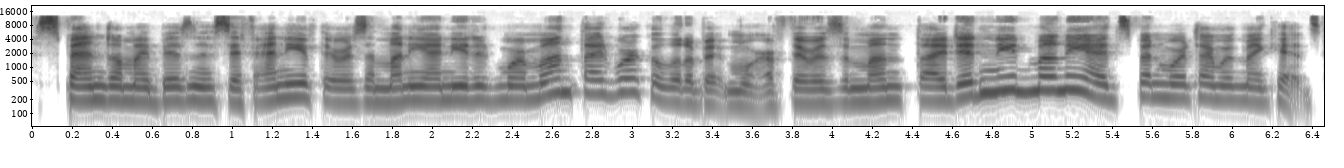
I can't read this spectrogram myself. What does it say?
spend on my business if any if there was a money i needed more month i'd work a little bit more if there was a month i didn't need money i'd spend more time with my kids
